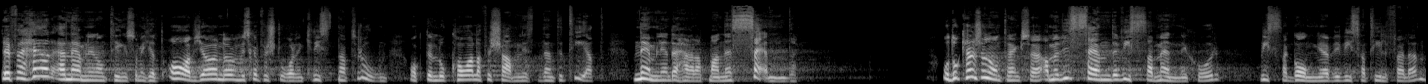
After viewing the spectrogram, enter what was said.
Det för här är nämligen någonting som är helt avgörande om vi ska förstå den kristna tron och den lokala församlingens identitet. Nämligen det här att man är sänd. Och då kanske någon tänker så här, ja men vi sänder vissa människor vissa gånger vid vissa tillfällen.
